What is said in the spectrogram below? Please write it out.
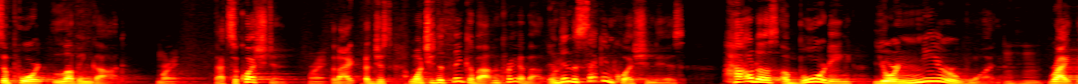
Support loving God? Right. That's a question Right. that I just want you to think about and pray about. And then the second question is how does aborting your near one, Mm-hmm. right,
